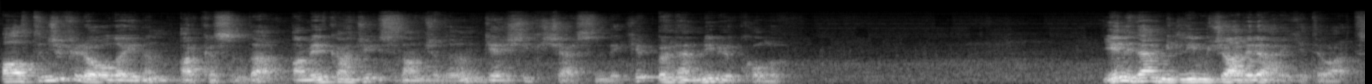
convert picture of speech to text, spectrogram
6. filo olayının arkasında Amerikancı İslamcılığın gençlik içerisindeki önemli bir kolu. Yeniden milli mücadele hareketi vardır.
